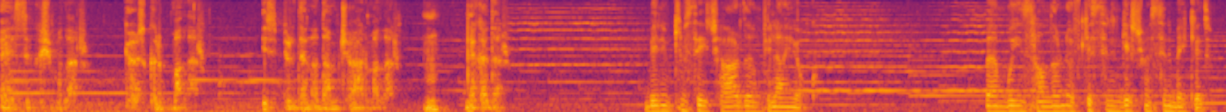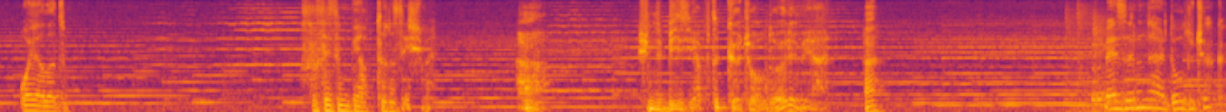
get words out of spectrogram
el sıkışmalar, göz kırpmalar, ispirden adam çağırmalar. Hı? Ne kadar? Benim kimseyi çağırdığım falan yok. Ben bu insanların öfkesinin geçmesini bekledim. Oyaladım. Asıl sizin bu yaptığınız iş mi? Ha. Şimdi biz yaptık kötü oldu öyle mi yani? Ha? Mezarı nerede olacak?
